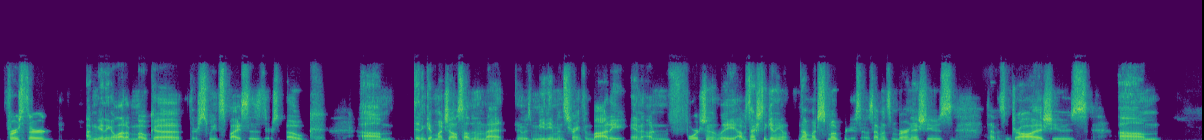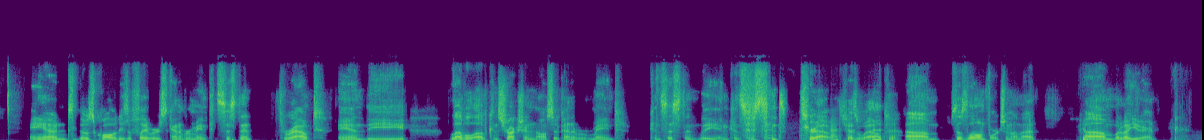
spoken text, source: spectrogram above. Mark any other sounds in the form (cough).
first third, I'm getting a lot of mocha. There's sweet spices. There's oak. Um, didn't get much else other than that. It was medium in strength and body. And unfortunately, I was actually getting not much smoke produced. I was having some burn issues, having some draw issues. Um, and those qualities of flavors kind of remained consistent throughout. And the level of construction also kind of remained consistently (laughs) inconsistent throughout gotcha, as well. Gotcha. Um, so it's a little unfortunate on that. Yeah. Um, what about you, Aaron?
